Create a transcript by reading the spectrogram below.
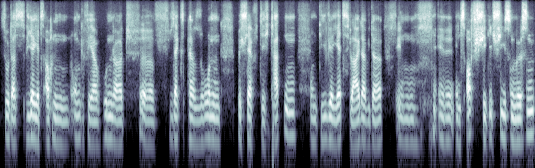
sodass wir jetzt auch in ungefähr 106 Personen beschäftigt hatten und die wir jetzt leider wieder in, äh, ins Off schießen müssen.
